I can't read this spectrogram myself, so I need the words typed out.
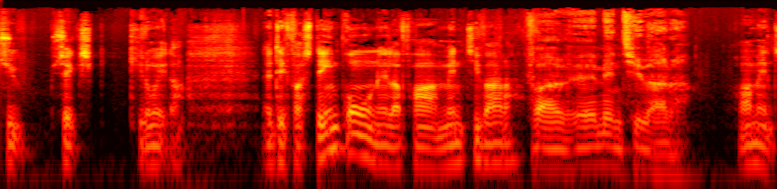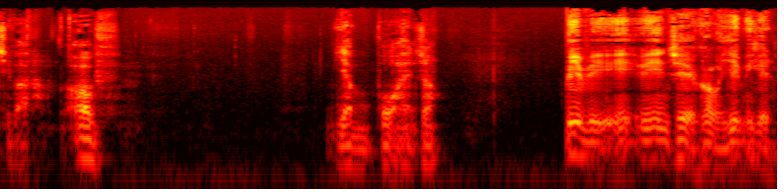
7-6 kilometer? Er det fra Stenbroen eller fra Mentivater? Fra øh, Mentivater. Fra Mentivater. Og ja, hvor er han så? Jeg vil, indtil jeg kommer hjem igen.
